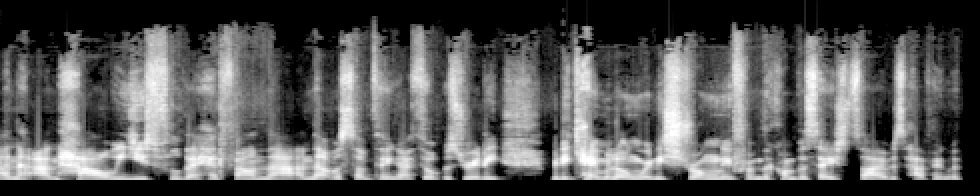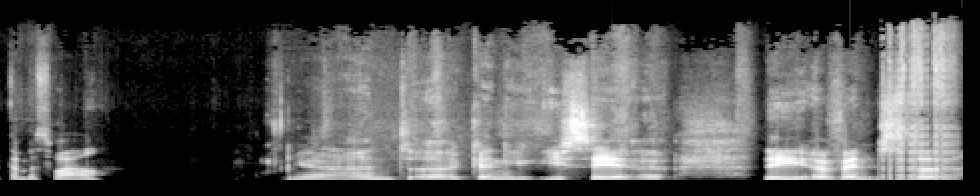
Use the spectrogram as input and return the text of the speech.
and, and how useful they had found that. And that was something I thought was really, really came along really strongly from the conversations I was having with them as well. Yeah. And uh, again, you, you see it at the events that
